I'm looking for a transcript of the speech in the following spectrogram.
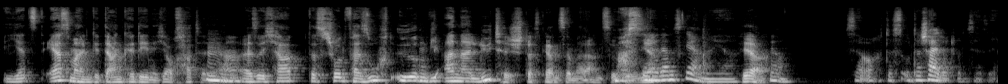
jetzt erstmal ein Gedanke, den ich auch hatte. Mhm. Ja? Also ich habe das schon versucht, irgendwie analytisch das Ganze mal anzugehen. Machst du ja, ja ganz gerne, ja. Ja. ja. Ist ja auch, das unterscheidet uns ja sehr.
